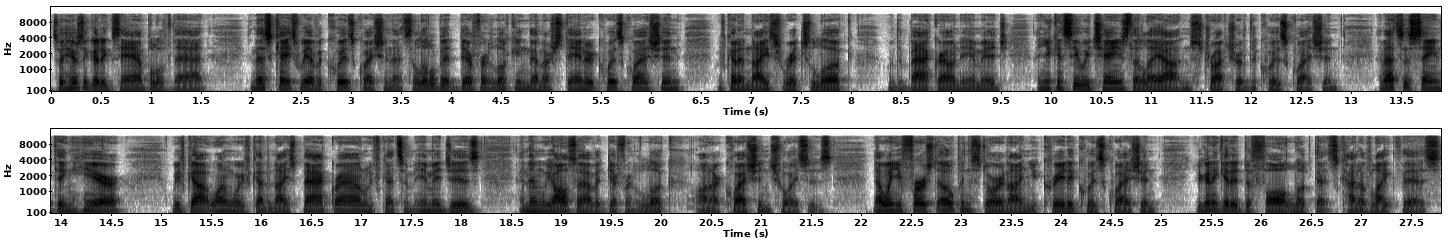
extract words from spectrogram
So here's a good example of that. In this case, we have a quiz question that's a little bit different looking than our standard quiz question. We've got a nice rich look with the background image, and you can see we changed the layout and structure of the quiz question. And that's the same thing here. We've got one where we've got a nice background, we've got some images, and then we also have a different look on our question choices. Now, when you first open Storyline, you create a quiz question, you're going to get a default look that's kind of like this.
